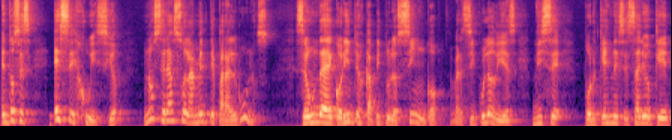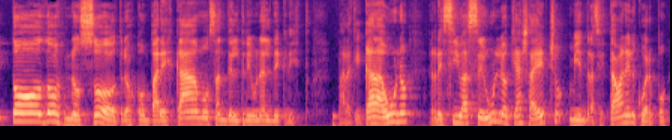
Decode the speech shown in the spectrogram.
Entonces, ese juicio no será solamente para algunos, Segunda de Corintios capítulo 5, versículo 10, dice, porque es necesario que todos nosotros comparezcamos ante el tribunal de Cristo, para que cada uno reciba según lo que haya hecho mientras estaba en el cuerpo,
